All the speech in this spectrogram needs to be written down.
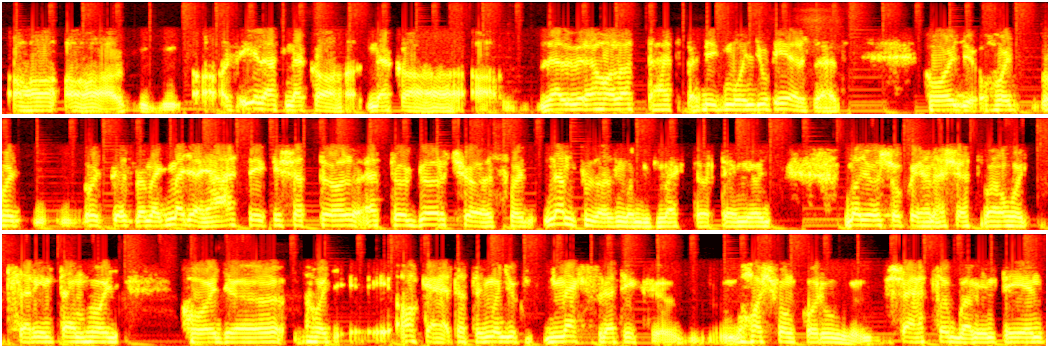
a, a, az életnek a, nek a, a, az előre haladtát pedig mondjuk érzed hogy, hogy, hogy, hogy közben meg megy a játék, és ettől, ettől görcsölsz, hogy nem tud az mondjuk megtörténni, hogy nagyon sok olyan eset van, hogy szerintem, hogy hogy, hogy akár, tehát hogy mondjuk megszületik hasonkorú srácokban, mint én,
